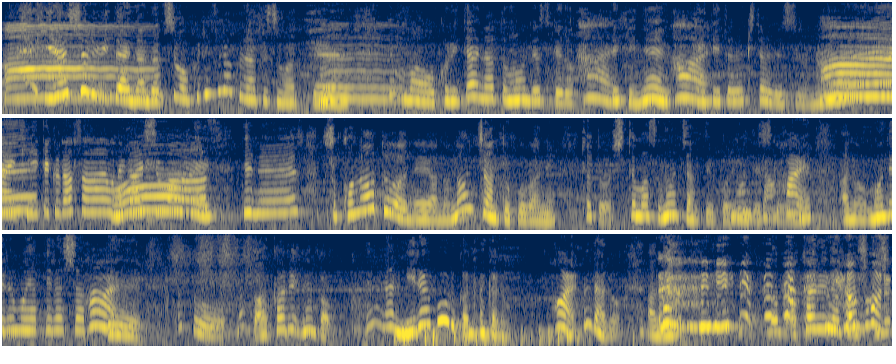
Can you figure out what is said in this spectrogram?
ゃるみたいなんで私も送りづらくなってしまってでもまあ送りたいなと思うんですけど、はい、ぜひね、はい、聞いていただきたいですよねはい聞いてください。お願いします。でねこの後はねあののんちゃんとこがねちょっと知ってます？のんちゃんっていう子いるんですけどね、あのモデルもやってらっしゃって、あとなんか明るいなんかえなミラーボールかなんかのはい、なんだろう、あの、なんか明るいなんか光る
